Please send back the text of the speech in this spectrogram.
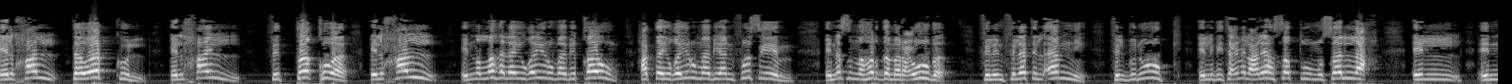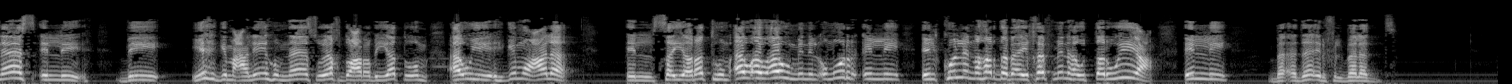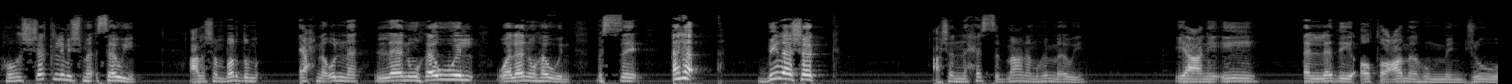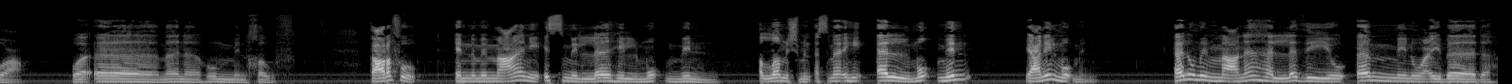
الحل توكل الحل في التقوى الحل إن الله لا يغير ما بقوم حتى يغيروا ما بأنفسهم. الناس النهاردة مرعوبة في الانفلات الأمني في البنوك اللي بيتعمل عليها سطو مسلح. ال... الناس اللي بيهجم عليهم ناس وياخدوا عربياتهم أو يهجموا على سياراتهم أو أو أو من الأمور اللي الكل النهاردة بقى يخاف منها والترويع اللي بقى دائر في البلد. هو الشكل مش مأساوي علشان برضو إحنا قلنا لا نهول ولا نهون. بس قلق بلا شك عشان نحس بمعنى مهم قوي يعني إيه؟ الذي أطعمهم من جوع وآمنهم من خوف. تعرفوا ان من معاني اسم الله المؤمن. الله مش من أسمائه المؤمن. يعني المؤمن؟ قالوا من معناها الذي يؤمن عباده.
